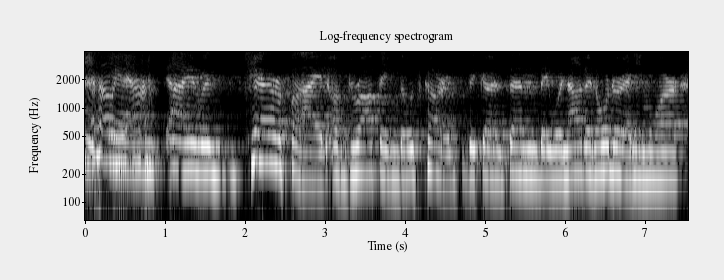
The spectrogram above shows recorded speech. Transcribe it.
Oh yeah. I was terrified of dropping those cards because then they were not in order anymore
